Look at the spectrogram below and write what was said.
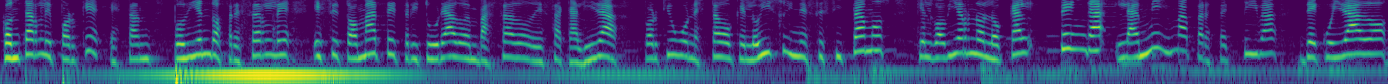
contarle por qué están pudiendo ofrecerle ese tomate triturado, envasado de esa calidad, porque hubo un Estado que lo hizo y necesitamos que el gobierno local tenga la misma perspectiva de cuidado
